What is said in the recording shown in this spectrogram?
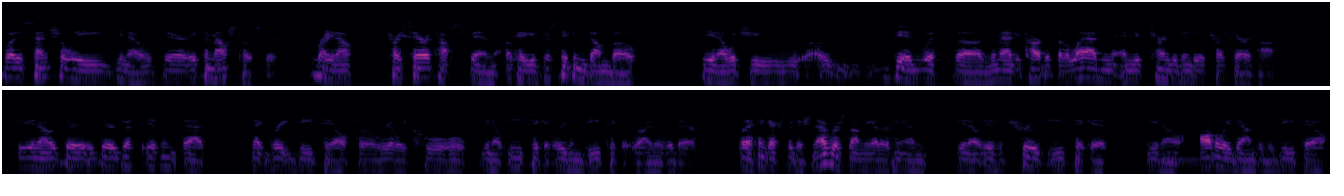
But essentially, you know, they're it's a mouse coaster. Right. You know, Triceratops spin. Okay, you've just taken Dumbo, you know, which you uh, did with uh, the magic carpets of Aladdin, and you've turned it into a Triceratops. You know, there there just isn't that that great detail for a really cool, you know, e-ticket or even D-ticket ride over there. But I think Expedition Everest, on the other hand, you know, is a true e-ticket, you know, all the way down to the detail.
